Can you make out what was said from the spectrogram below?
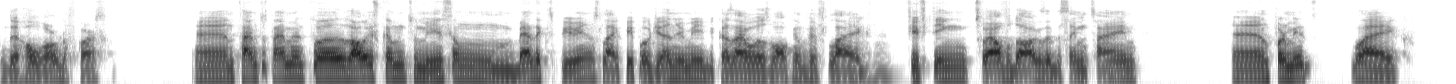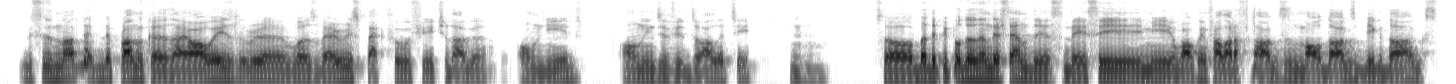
the whole world, of course. And time to time, it was always coming to me some bad experience, like people judging me because I was walking with like Mhm. 15, 12 dogs at the same time. And for me, like this is not the, the problem because I always uh, was very respectful with each dog uh, on need, on individuality. Mhm. So, but the people don't understand this. They see me walking with a lot of dogs, small dogs, big dogs,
